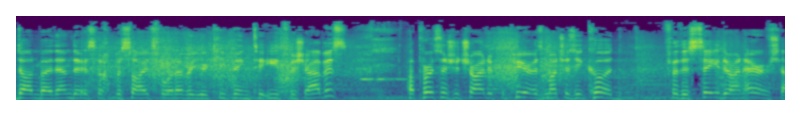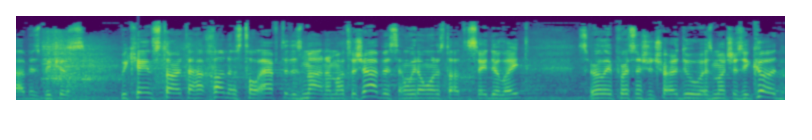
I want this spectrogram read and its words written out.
done by them. The isach besides for whatever you're keeping to eat for Shabbos. A person should try to prepare as much as he could for the Seder on Erev Shabbos because we can't start the Hachanas till after the Zman on Matzah Shabbos and we don't want to start the Seder late. So really a person should try to do as much as he could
